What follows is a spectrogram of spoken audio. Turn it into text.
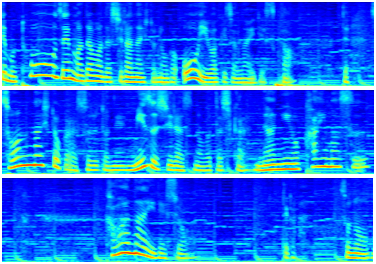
でも当然まだまだ知らない人の方が多いわけじゃないですか。でそんな人からするとね見ず知らずの私から何を買います？買わないでしょう。てかその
